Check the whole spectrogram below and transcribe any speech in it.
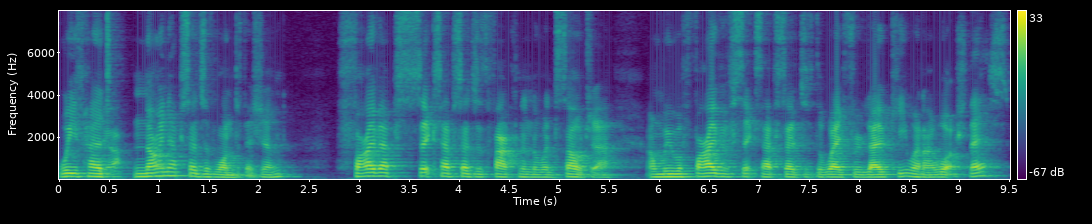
we've had yeah. nine episodes of WandaVision five ep- six episodes of The Falcon and the Winter Soldier, and we were five of six episodes of the way through Loki when I watched this.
